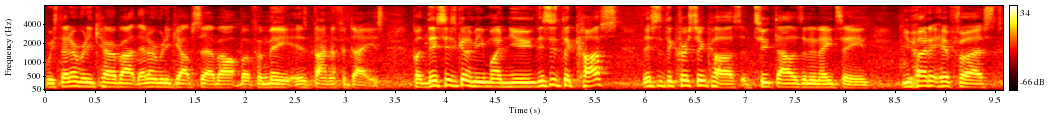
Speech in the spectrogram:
which they don't really care about. They don't really get upset about. But for me, is banner for days. But this is gonna be my new. This is the cuss. This is the Christian cuss of 2018. You heard it here first.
